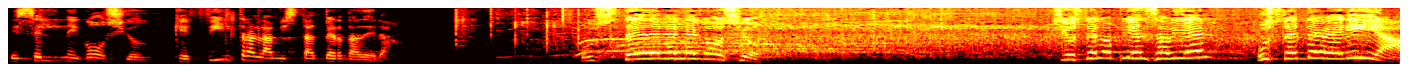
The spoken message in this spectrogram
es el negocio que filtra la amistad verdadera. Usted en el negocio. Si usted lo piensa bien, usted debería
